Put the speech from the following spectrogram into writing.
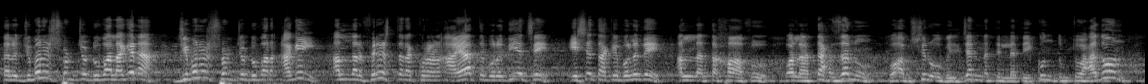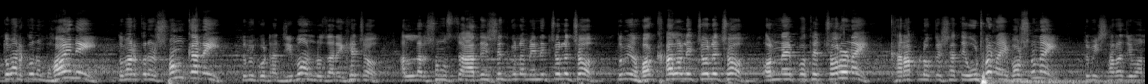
তাহলে জীবনের সূর্য ডুবা লাগে না। জীবনের সূর্য ডুবার আগেই আল্লাহর ফেরেশতারা কোরআন আয়াতে বলে দিয়েছে, এসে তাকে বলে দে আল্লাহ তাখাফু ওয়ালা তাহজানু ওয়া আবশিরু বিল জান্নাতিল্লাতী কুনতুম তুআদুন তোমার কোনো ভয় নেই, তোমার কোনো শঙ্কা নেই, তুমি গোটা জীবন রোজা রেখেছো, আল্লাহর সমস্ত আদেশগুলো মেনে চলেছো, তুমি হক হালালে চলেছো, অন্যায় পথে চলো নাই, খারাপ লোকের সাথে উঠো নাই, বসো নাই। তুমি সারা জীবন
